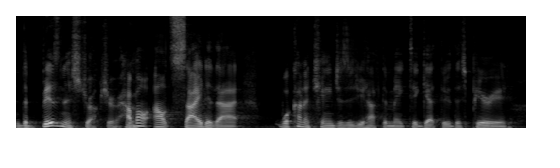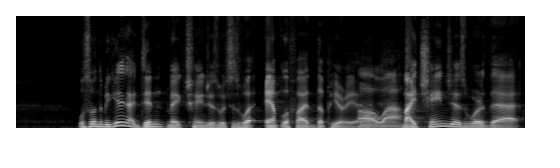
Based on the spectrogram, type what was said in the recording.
the business structure. How about outside of that? what kind of changes did you have to make to get through this period? Well, so in the beginning, I didn't make changes, which is what amplified the period. Oh, wow. My changes were that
